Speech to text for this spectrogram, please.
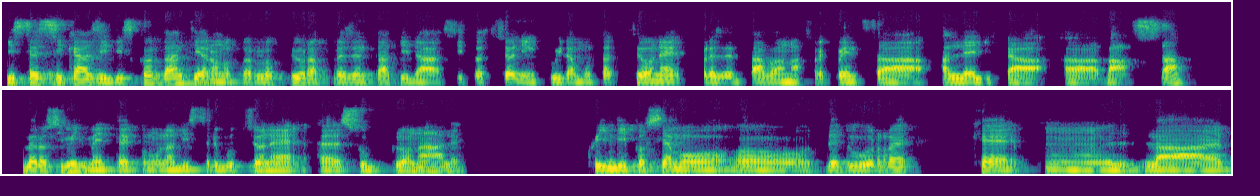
Gli stessi casi discordanti erano per lo più rappresentati da situazioni in cui la mutazione presentava una frequenza allelica uh, bassa, verosimilmente con una distribuzione eh, subclonale. Quindi possiamo uh, dedurre che mh, la,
